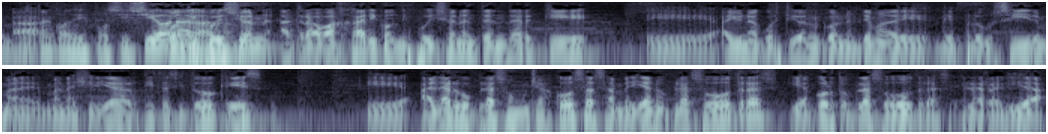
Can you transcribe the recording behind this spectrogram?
Siempre a- están con disposición. con a- disposición a trabajar y con disposición a entender que eh, hay una cuestión con el tema de, de producir, man- manageriar artistas y todo, que es eh, a largo plazo muchas cosas, a mediano plazo otras y a corto plazo otras, es la realidad.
